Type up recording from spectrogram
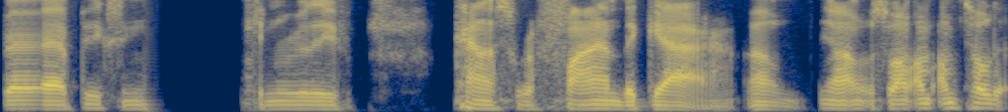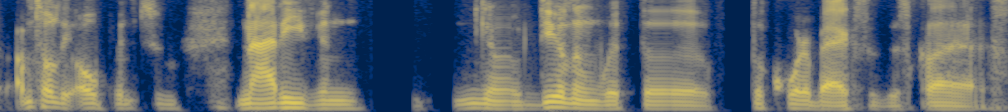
draft picks and can really kind of sort of find the guy. Um, you know, so I'm, I'm totally I'm totally open to not even you know dealing with the the quarterbacks of this class.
